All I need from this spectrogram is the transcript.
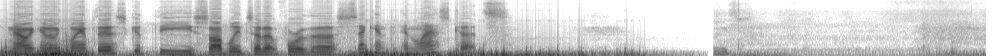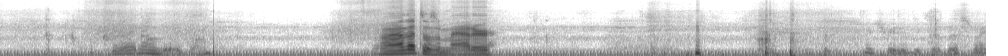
Now we can unclamp this, get the saw blade set up for the second and last cuts. That's the right angle again. Ah, that doesn't matter. Which way does it go? This way?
